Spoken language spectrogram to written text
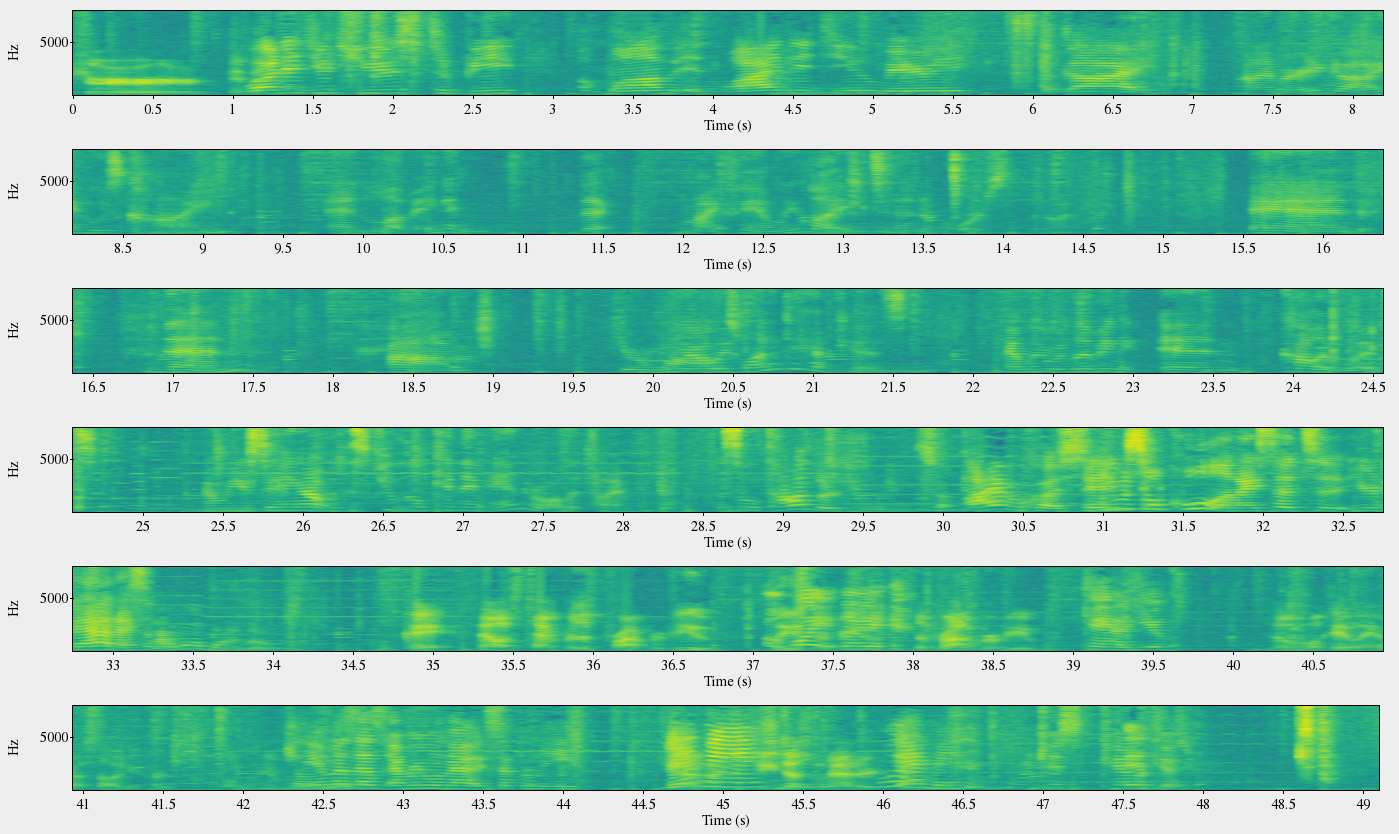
Sure. Okay, Why did you choose to be a mom and why did you marry a guy? I married a guy who is kind and loving, and that my family liked, and of course that I liked. And then, um, Your we mom. always always wanted to have kids. And we were living in Collett Woods. And we used to hang out with this cute little kid named Andrew all the time. This little toddler dude. So I have a question. And he was so cool. And I said to your dad, I said, I want one of those. Okay, now it's time for the proper view. Oh, Please wait, review wait. the prop review. Can I hug you? No, okay, Lane, I saw you first. Oh, Liam. Liam has asked everyone that except for me. And me. Gene doesn't matter. And me. kiss, camera kiss.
